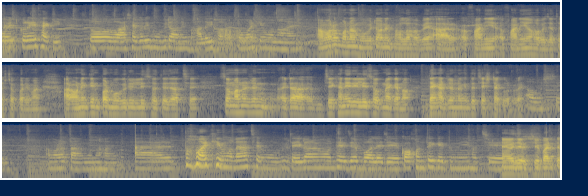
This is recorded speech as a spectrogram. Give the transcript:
ওয়েট করেই থাকি। তো আশা করি মুভিটা অনেক ভালোই হবে। তোমার কি মনে হয়? আমারও মনে হয় মুভিটা অনেক ভালো হবে আর ফানি ফানিও হবে যথেষ্ট পরিমাণ। আর অনেক দিন পর মুভি রিলিজ হতে যাচ্ছে। সো মানুষজন এটা যেখানে রিলিজ হোক না কেন দেখার জন্য কিন্তু চেষ্টা করবে। অবশ্যই। আমারও তা মনে হয়। আর তোমার কি মনে আছে মুভি ট্রেলারের মধ্যে যে বলে যে কখন থেকে তুমি হচ্ছে হ্যাঁ যে বাড়িতে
